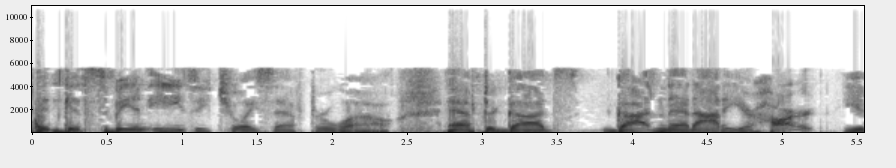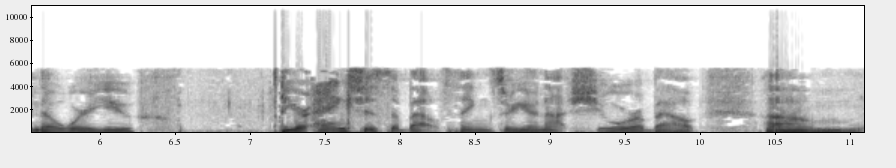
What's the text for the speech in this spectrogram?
It gets to be an easy choice after a while. After God's gotten that out of your heart, you know, where you you're anxious about things or you're not sure about um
